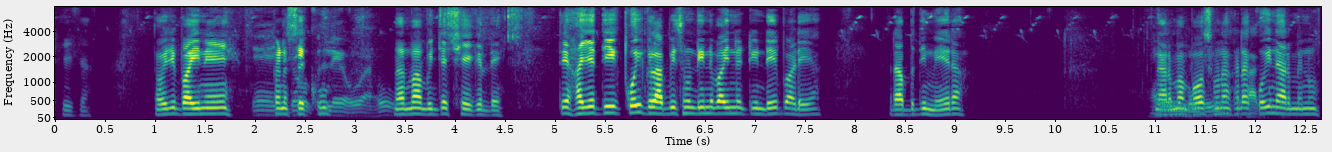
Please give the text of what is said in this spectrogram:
ਠੀਕ ਆ ਲਓ ਜੀ ਬਾਈ ਨੇ ਤੇ ਪਿੰਡ ਸੇਖੂ ਕਿੱਲੇ ਹੋਆ ਹੋ ਨਰਮਾ ਬੀਜਿਆ 6 ਕਿੱਲੇ। ਤੇ ਹਜੇ ਤੀਕ ਕੋਈ ਗੁਲਾਬੀ ਸੁੰਡੀ ਨੇ ਬਾਈ ਨੇ ਟਿੰਡੇ ਹੀ ਪਾੜੇ ਆ। ਰੱਬ ਦੀ ਮਿਹਰ ਆ। ਨਰਮਾ ਬਹੁਤ ਸੋਹਣਾ ਖੜਾ ਕੋਈ ਨਰਮੇ ਨੂੰ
